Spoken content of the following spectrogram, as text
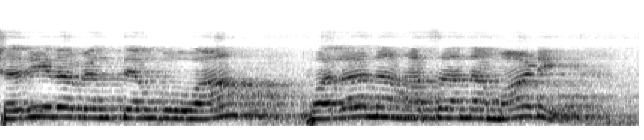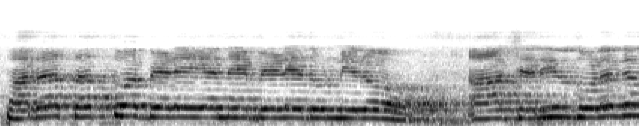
ಶರೀರವೆಂತೆಂಬುವ ಫಲನ ಹಸನ ಮಾಡಿ ಪರತತ್ವ ಬೆಳೆಯನೆ ಬೆಳೆದುಣ್ಣಿರೋ ಆ ಶರೀರದೊಳಗೆ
